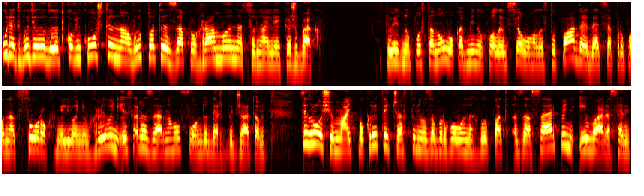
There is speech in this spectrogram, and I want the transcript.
Уряд виділив додаткові кошти на виплати за програмою Національний кешбек. Відповідну постанову Кабмін ухвалив 7 листопада. Йдеться про понад 40 мільйонів гривень із резервного фонду держбюджету. Ці гроші мають покрити частину заборгованих виплат за серпень і вересень.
